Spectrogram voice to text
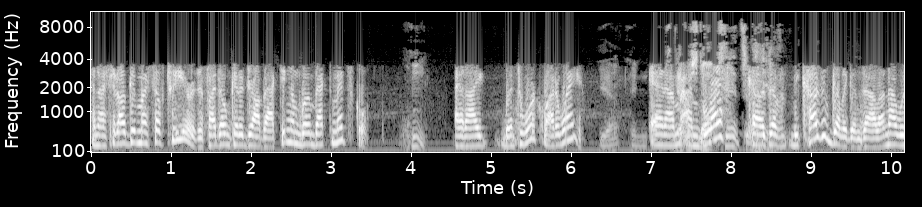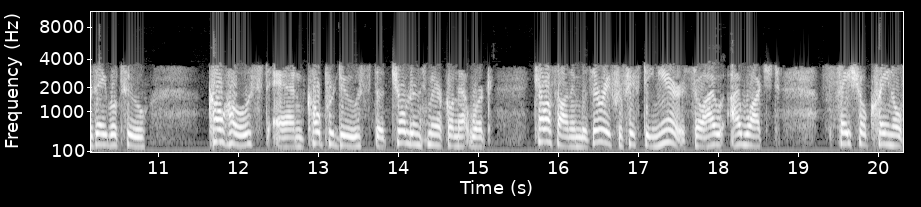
and I said, I'll give myself two years. If I don't get a job acting, I'm going back to med school. Hmm. And I went to work right away. Yeah. And, And I'm, I'm blessed because of because of Gilligan's Island. I was able to co-host and co-produce the Children's Miracle Network telethon in Missouri for 15 years. So I I watched facial cranial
